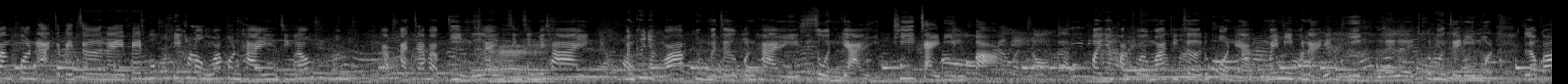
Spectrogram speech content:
บางคนอาจจะไปเจอใน Facebook ที่เขาลงว่าคนไทยจริงๆ แล้วมันแบบอาจจะแบบหยิ่งหรืออะไรจริง ๆ ไม่ใช่ มันขึ้นอยู่กับว่าคุณมาเจอคนไทยส่วนใหญ่ที่ใจดีหรือเปล่าพอยยังคอนเฟิร์มว่าที่เจอทุกคนเนี่ยไม่มีคนไหนที่หยิ่งเลยเลยทุกคนใจดีหมด แล้วก็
